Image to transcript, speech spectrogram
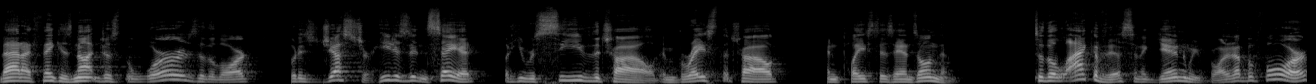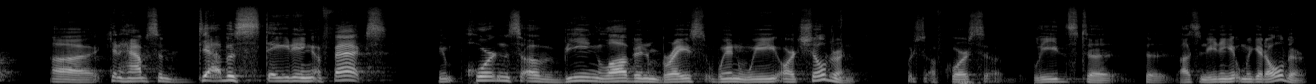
That, I think, is not just the words of the Lord, but his gesture. He just didn't say it, but he received the child, embraced the child, and placed his hands on them. So, the lack of this, and again, we've brought it up before, uh, can have some devastating effects. The importance of being loved and embraced when we are children, which, of course, uh, leads to, to us needing it when we get older.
